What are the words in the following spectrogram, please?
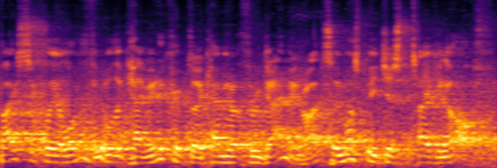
basically a lot of the people that came into crypto came into it through gaming, right? So it must be just taking off.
